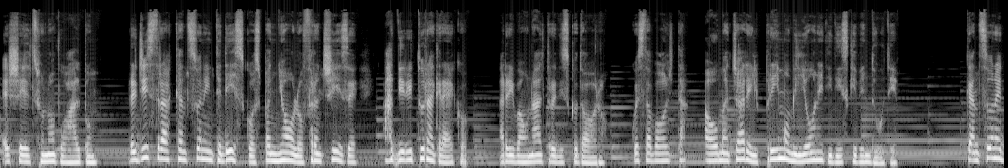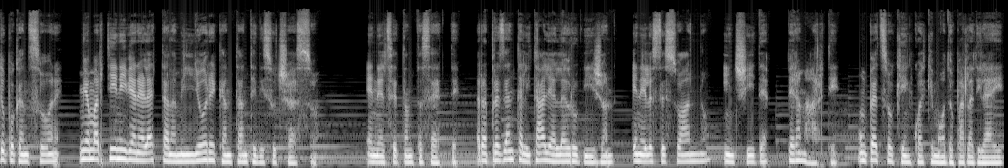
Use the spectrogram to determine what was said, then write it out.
Esce il suo nuovo album, registra canzoni in tedesco, spagnolo, francese, addirittura greco. Arriva un altro disco d'oro questa volta a omaggiare il primo milione di dischi venduti. Canzone dopo canzone, Mia Martini viene eletta la migliore cantante di successo e nel 77 rappresenta l'Italia all'Eurovision e nello stesso anno incide Per amarti, un pezzo che in qualche modo parla di lei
